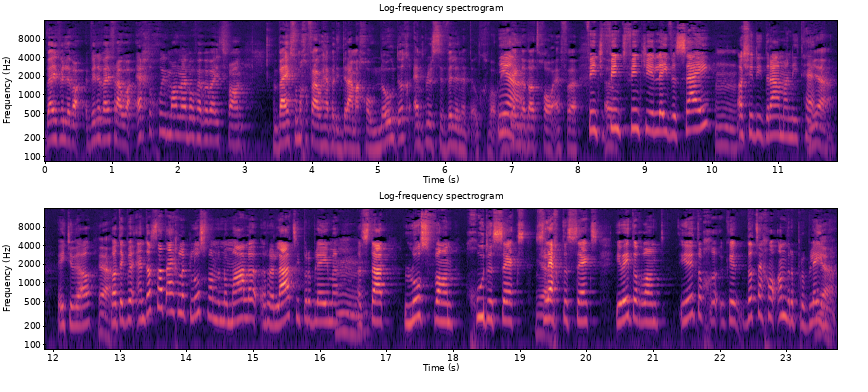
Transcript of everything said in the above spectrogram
wij willen, willen wij vrouwen echt een goede man hebben? Of hebben wij iets van, wij, sommige vrouwen hebben die drama gewoon nodig. En plus ze willen het ook gewoon. Ja. Ik denk dat dat gewoon even... Vind, je, Eh. vind, vind je je leven saai mm, als je die drama niet hebt? ja, Weet je wel? Ja. Wat ik ben, en dat staat eigenlijk los van de normale relatieproblemen. Mm. Het staat los van goede seks, slechte seks. Je weet toch, want je weet toch, dat zijn gewoon andere problemen.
